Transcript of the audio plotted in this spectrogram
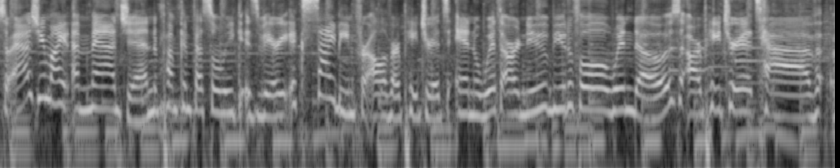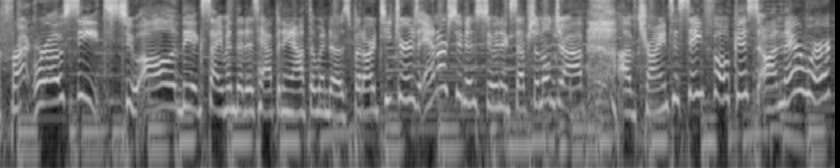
So, as you might imagine, Pumpkin Festival Week is very exciting for all of our Patriots. And with our new beautiful windows, our Patriots have front row seats to all of the excitement that is happening out the windows. But our teachers and our students do an exceptional job of trying to stay focused on their work.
